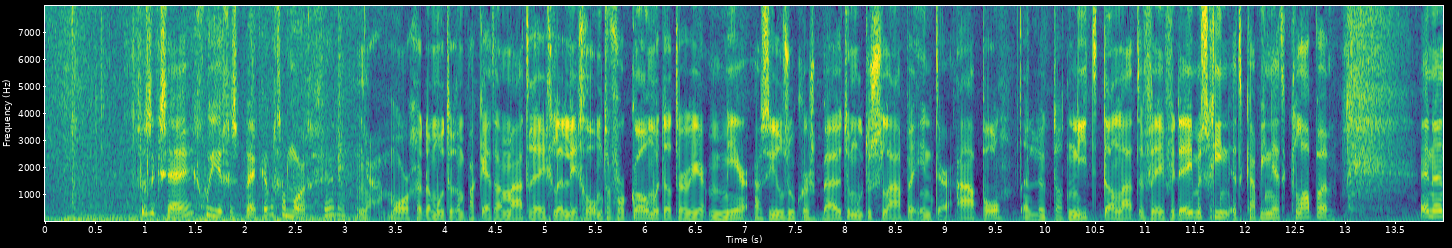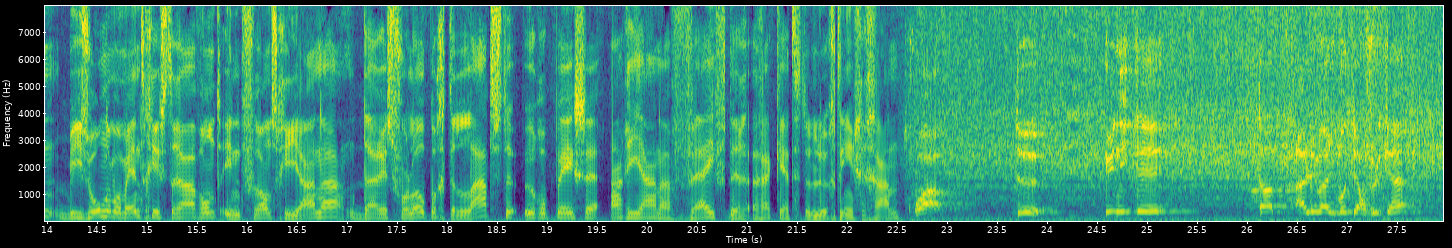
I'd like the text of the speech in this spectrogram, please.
Zoals ik zei, goede gesprekken. We gaan morgen verder. Ja, morgen dan moet er een pakket aan maatregelen liggen... om te voorkomen dat er weer meer asielzoekers buiten moeten slapen in Ter Apel. En lukt dat niet, dan laat de VVD misschien het kabinet klappen. En een bijzonder moment gisteravond in Frans-Guyana. Daar is voorlopig de laatste Europese Ariane 5 de raket de lucht in gegaan. 3, 2, unité, top, allumage moteur Vulcain.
